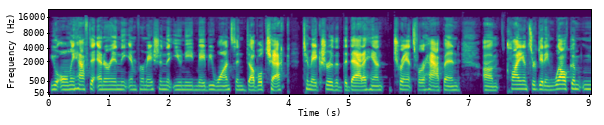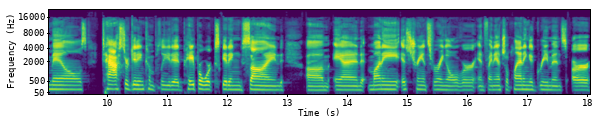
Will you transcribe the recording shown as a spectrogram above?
You only have to enter in the information that you need maybe once and double check to make sure that the data hand transfer happened. Um, clients are getting welcome emails, tasks are getting completed, paperwork's getting signed, um, and money is transferring over, and financial planning agreements are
